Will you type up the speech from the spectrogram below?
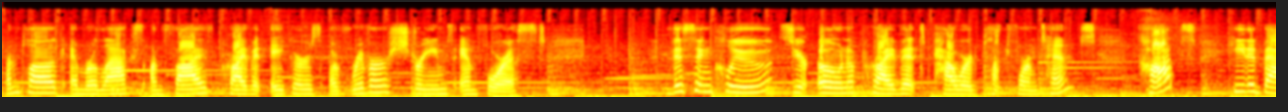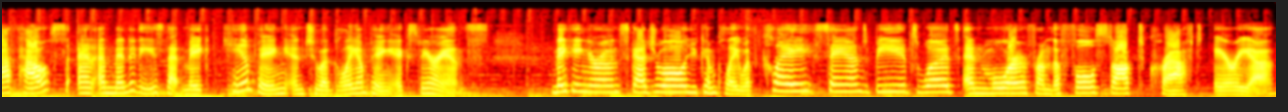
unplug, and relax on five private acres of river, streams, and forest. This includes your own private powered platform tent, cots, heated bathhouse, and amenities that make camping into a glamping experience. Making your own schedule, you can play with clay, sand, beads, woods, and more from the full stocked craft area.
